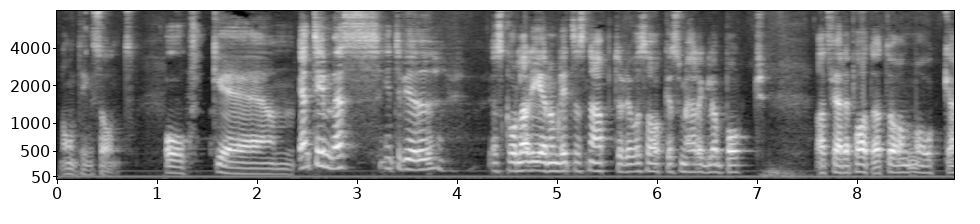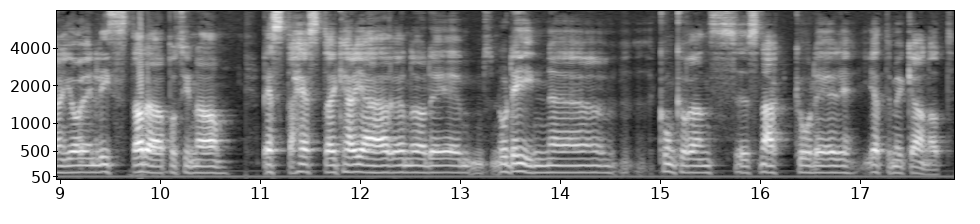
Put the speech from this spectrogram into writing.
Någonting sånt. Och eh, en timmes intervju. Jag scrollade igenom lite snabbt och det var saker som jag hade glömt bort att vi hade pratat om. Och han gör en lista där på sina bästa hästar i karriären och det är Nordin eh, konkurrenssnack och det är jättemycket annat.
